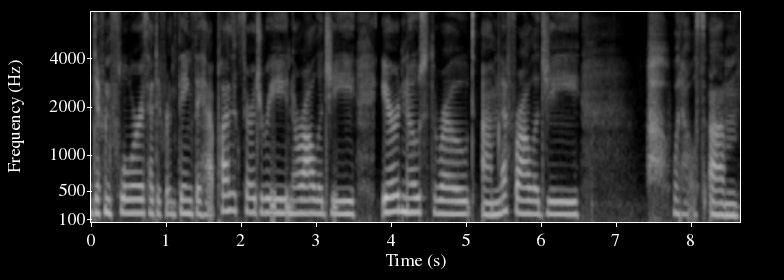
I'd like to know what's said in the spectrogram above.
different floors had different things. They had plastic surgery surgery, neurology, ear, nose, throat, um, nephrology. What else? Um,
